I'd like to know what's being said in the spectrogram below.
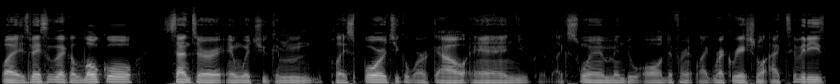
But it's basically like a local center in which you can play sports, you could work out, and you could like swim and do all different like recreational activities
